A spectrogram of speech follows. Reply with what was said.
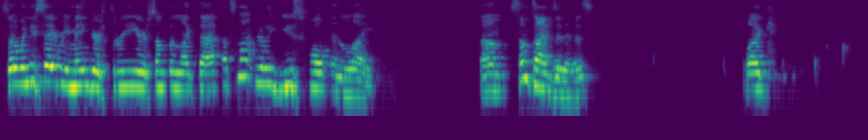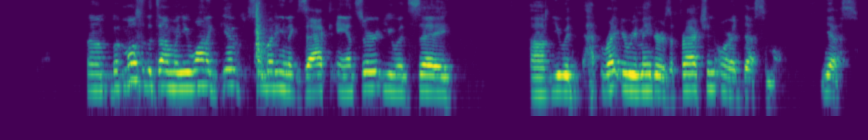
So when you say remainder three or something like that, that's not really useful in life. Um, sometimes it is. like, um, but most of the time when you want to give somebody an exact answer, you would say, um, you would write your remainder as a fraction or a decimal. Yes.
